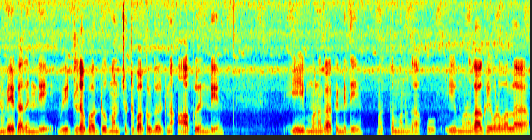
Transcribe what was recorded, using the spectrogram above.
ఇవే కదండి. వీటితో పాటు మన చుట్టుపక్కల దొరికిన ఆకులండి. ఈ మునగాకు అండి ఇది. మొత్తం మునగాకు. ఈ మునగాకు ఇవ్వడం వల్ల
